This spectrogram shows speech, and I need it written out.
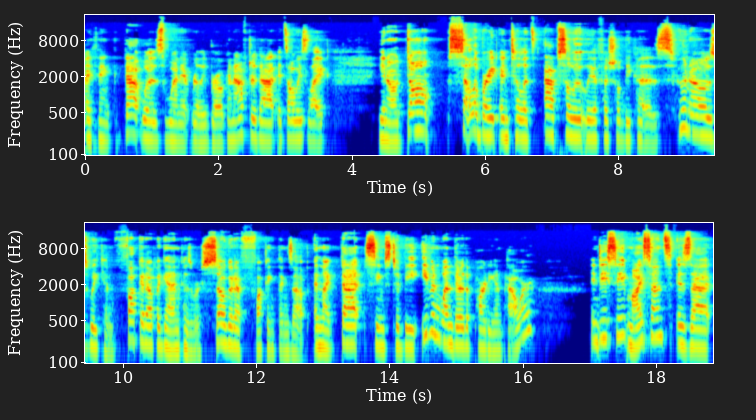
i think that was when it really broke. And after that it's always like you know don't celebrate until it's absolutely official because who knows, we can fuck it up again because we're so good at fucking things up. And like that seems to be, even when they're the party in power in DC, my sense is that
